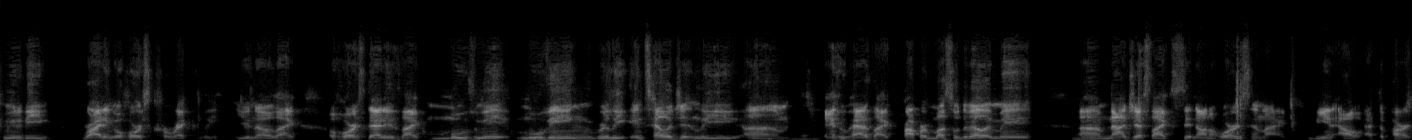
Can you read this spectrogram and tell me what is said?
community riding a horse correctly. You know, like a horse that is like movement moving really intelligently um, and who has like proper muscle development um, not just like sitting on a horse and like being out at the park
